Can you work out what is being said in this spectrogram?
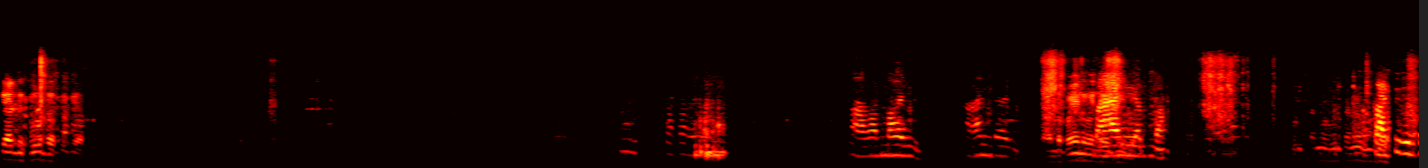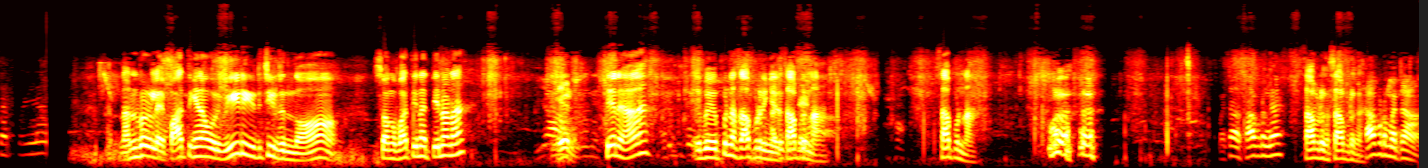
கட்டி கொடுத்த பிள்ளை நண்பர்களே பார்த்தீங்கன்னா ஒரு வீடு இடிச்சிட்டு இருந்தோம். ஸோ அங்கே பார்த்தீங்கன்னா தினா தேனா. இப்போ எப்படி நான் சாப்பிட்றீங்க சாப்பிடுண்ணா? சாப்பிடுண்ணா? மச்சான் சாப்பிடுங்க. சாப்பிடுங்க சாப்பிடுங்க. சாப்பிடு மச்சான்.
